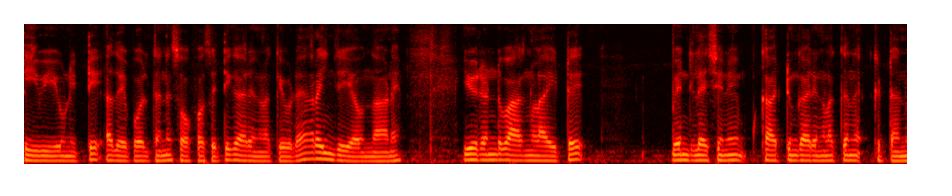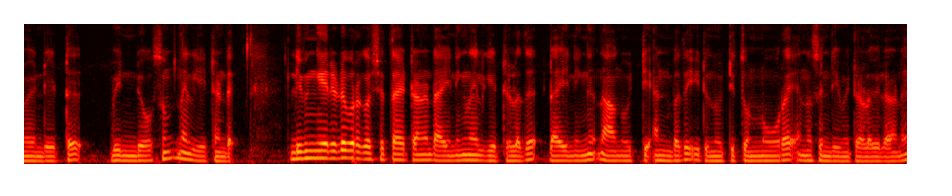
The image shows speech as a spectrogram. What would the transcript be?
ടി വി യൂണിറ്റ് അതേപോലെ തന്നെ സോഫ സെറ്റ് കാര്യങ്ങളൊക്കെ ഇവിടെ അറേഞ്ച് ചെയ്യാവുന്നതാണ്. ഈ രണ്ട് ഭാഗങ്ങളായിട്ട് വെന്റിലേഷനും കാറ്റും കാര്യങ്ങളൊക്കെ കിട്ടാൻ വേണ്ടിയിട്ട് വിൻഡോസും നൽകിയിട്ടുണ്ട്. ലിവിങ് ഏരിയയുടെ പുറകുവശത്തായിട്ടാണ് ഡൈനിങ് നൽകിയിട്ടുള്ളത്. ഡൈനിങ് നാനൂറ്റി അൻപത് ഇരുന്നൂറ്റി തൊണ്ണൂറ് എന്ന സെന്റിമീറ്റർ അളവിലാണ്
